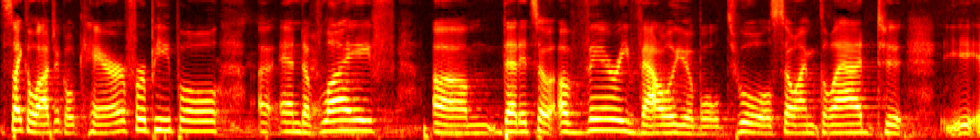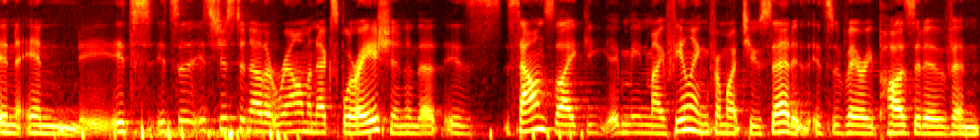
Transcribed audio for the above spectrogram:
psychological care for people, uh, end of life. Um, that it's a, a, very valuable tool. So I'm glad to, in in it's it's a, it's just another realm and exploration, and that is sounds like. I mean, my feeling from what you said is it's a very positive and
